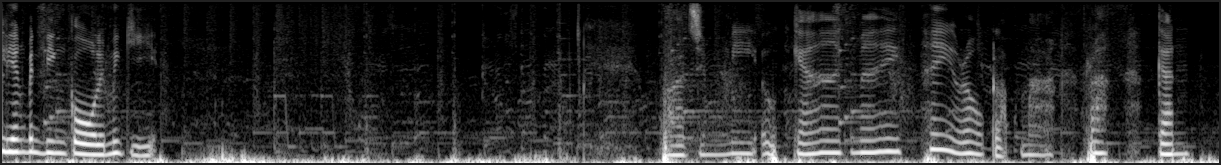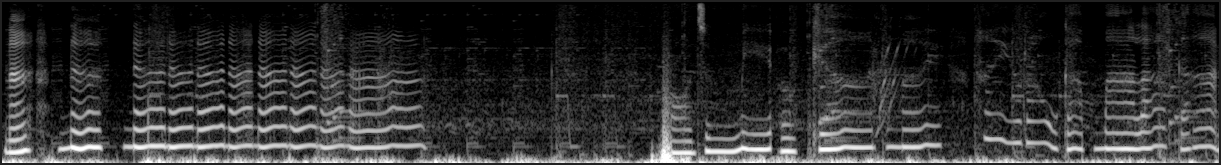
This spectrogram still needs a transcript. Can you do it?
เลี้ยงเป็นบิงโกเลยเมื่อกี้ พอจะมีโอกาสไหม ให้เรากลับมารักกันนะนะนะนะนะนะนะนะนะ จะมีโอกาสไหม ให้เรากลับมาละกัน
